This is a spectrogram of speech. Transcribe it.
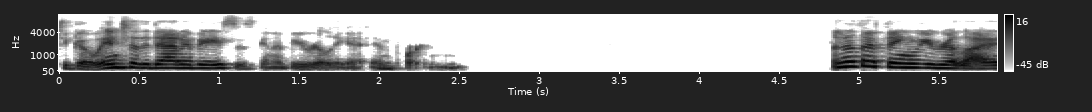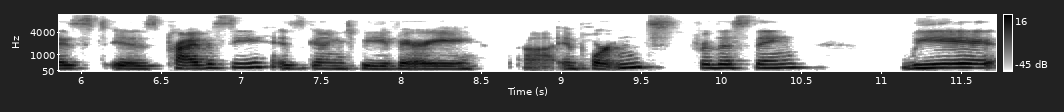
to go into the database is going to be really important. Another thing we realized is privacy is going to be very uh, important for this thing. We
